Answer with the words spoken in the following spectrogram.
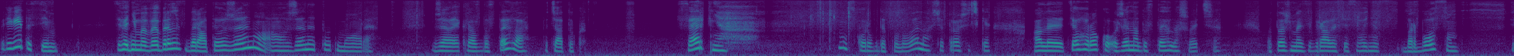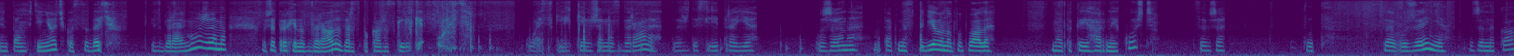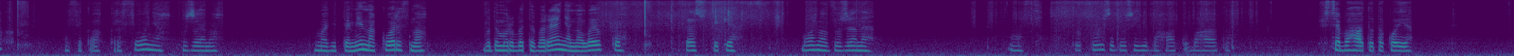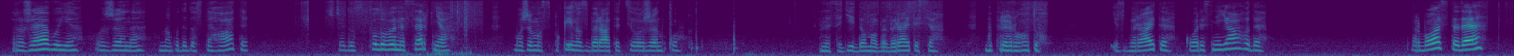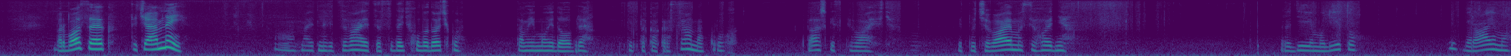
Привіт усім! Сьогодні ми вибрали збирати ожину, а ожини тут море. Вже якраз достигла початок серпня. Ну, скоро буде половина, ще трошечки. Але цього року ожина достигла швидше. Отож ми зібралися сьогодні з Барбосом. Він там в тіньочку сидить і збираємо ожину. Вже трохи назбирали, зараз покажу скільки. Ось. Ось скільки вже назбирали. Теж десь літра є ожини. Ми так несподівано попали на такий гарний кущ. Це вже тут все в ожині, в ожиниках. Ось яка красоня ожина. Вона вітамінна, корисна. Будемо робити варення, наливку. Все, що тільки можна з ожини. Ось. Тут дуже-дуже її багато, багато. Ще багато такої рожевої ожини. Вона буде достигати. Ще до половини серпня можемо спокійно збирати цю ожинку. Не сидіть вдома, вибирайтеся на природу і збирайте корисні ягоди. Барбос, ти де? Барбосик, ти чемний? О, навіть не відзивається, сидить в холодочку. Там йому і добре. Тут така краса навкруг. Пташки співають. Відпочиваємо сьогодні. Радіємо літу і збираємо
